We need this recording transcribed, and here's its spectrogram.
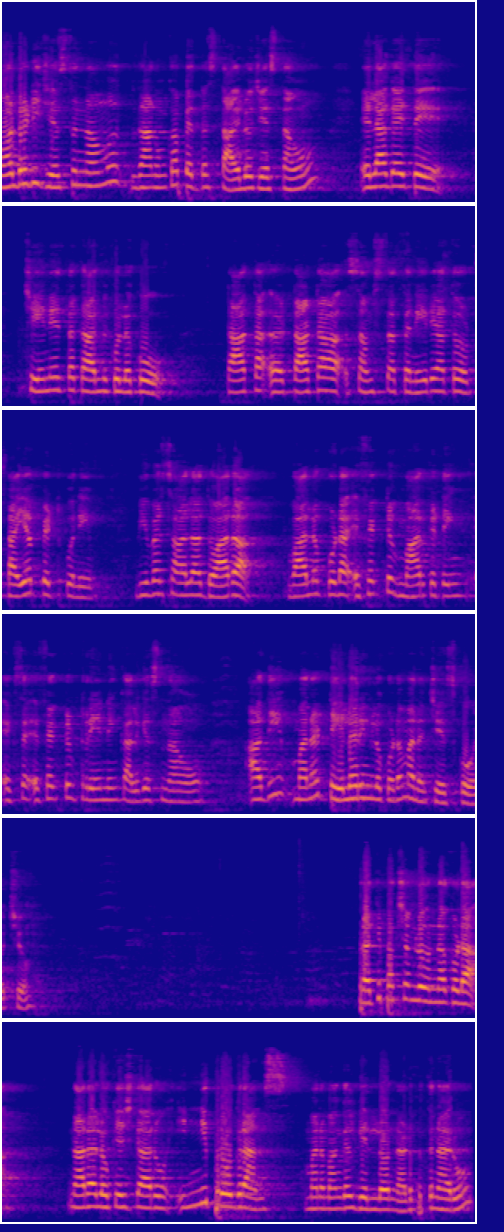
ఆల్రెడీ చేస్తున్నాము దాని ఇంకా పెద్ద స్థాయిలో చేస్తాము. ఎలాగైతే చేనేత కార్మికులకు టాటా టాటా సంస్థ తనేరియాతో టైఅప్ పెట్టుకుని వివర్సాల ద్వారా వాళ్ళకు కూడా ఎఫెక్టివ్ మార్కెటింగ్ ఎక్స ఎఫెక్టివ్ ట్రైనింగ్ కలిగిస్తున్నాము. అది మన టైలరింగ్లో కూడా మనం చేసుకోవచ్చు. ప్రతిపక్షంలో ఉన్నా కూడా నారా లోకేష్ గారు ఇన్ని ప్రోగ్రామ్స్ మన మంగళగిరిలో నడుపుతున్నారు.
